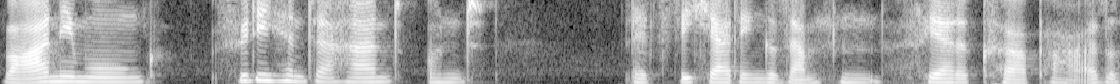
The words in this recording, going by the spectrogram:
Wahrnehmung für die Hinterhand und letztlich ja den gesamten Pferdekörper. Also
